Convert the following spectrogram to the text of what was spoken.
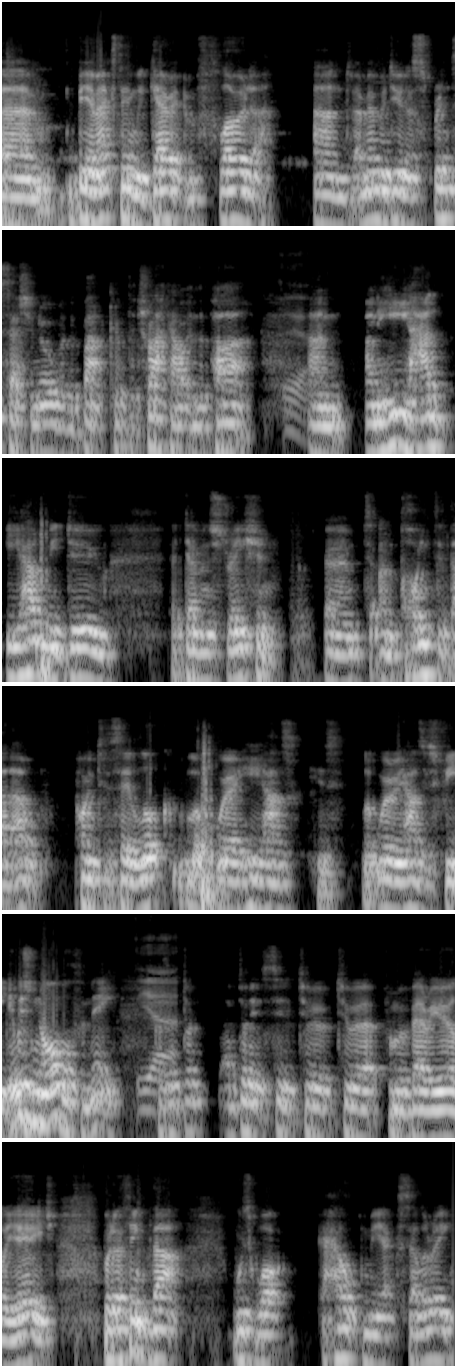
um, BMX thing with Garrett in Florida, and I remember doing a sprint session over the back of the track out in the park, yeah. and and he had he had me do a demonstration um, to, and pointed that out, pointed to say, look, look where he has his look where he has his feet. It was normal for me because yeah. I've done I've done it to to, to a, from a very early age, but I think that was what helped me accelerate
